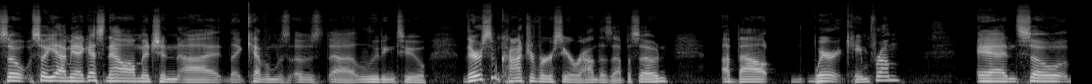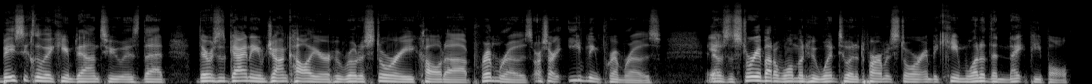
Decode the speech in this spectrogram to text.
so so yeah, I mean, I guess now I'll mention uh, like Kevin was was uh, alluding to. There's some controversy around this episode about where it came from. And so basically, what it came down to is that there was a guy named John Collier who wrote a story called uh, Primrose, or sorry, Evening Primrose. And it was a story about a woman who went to a department store and became one of the night people.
